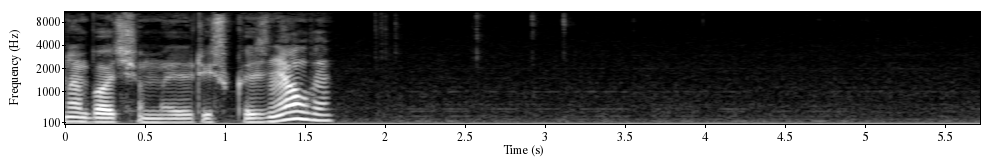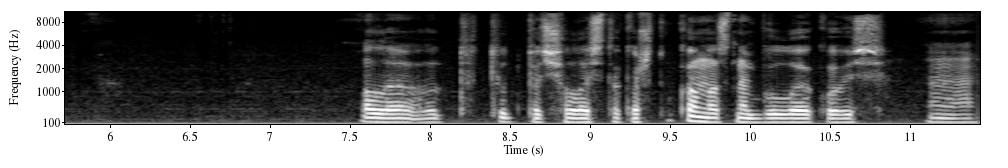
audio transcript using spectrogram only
Ми бачимо, ми різко зняли. Але от тут почалась така штука, у нас не було якогось е,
